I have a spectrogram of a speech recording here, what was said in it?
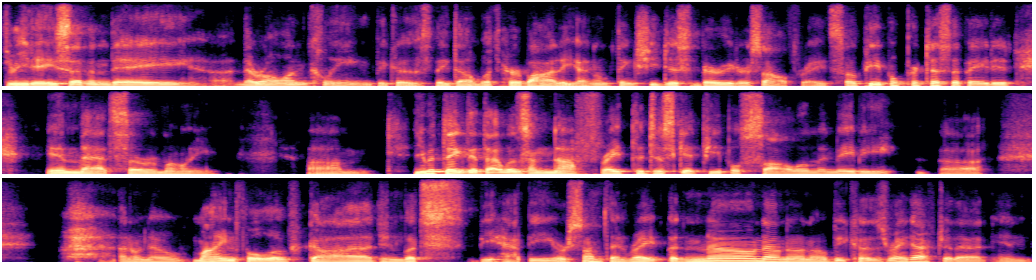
three day, seven day. Uh, they're all unclean because they dealt with her body. I don't think she just buried herself, right? So people participated in that ceremony. Um, you would think that that was enough, right, to just get people solemn and maybe uh, I don't know, mindful of God and let's be happy or something, right? But no, no, no, no, because right after that, in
